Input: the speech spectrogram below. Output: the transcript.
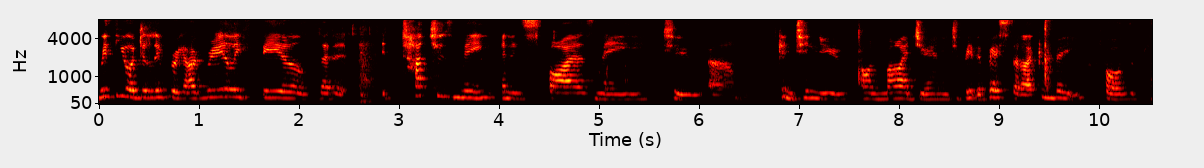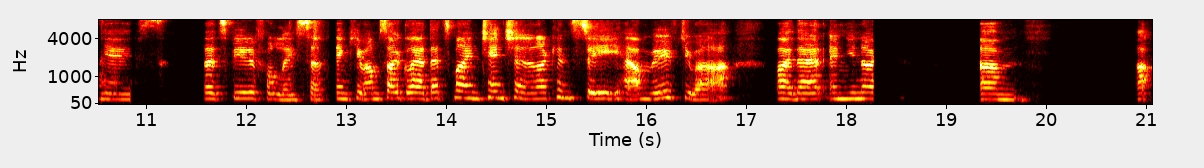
with your delivery, I really feel that it, it touches me and inspires me to um, continue on my journey to be the best that I can be for the planet. Yes. That's beautiful, Lisa. Thank you. I'm so glad that's my intention, and I can see how moved you are by that. And you know, um, uh,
